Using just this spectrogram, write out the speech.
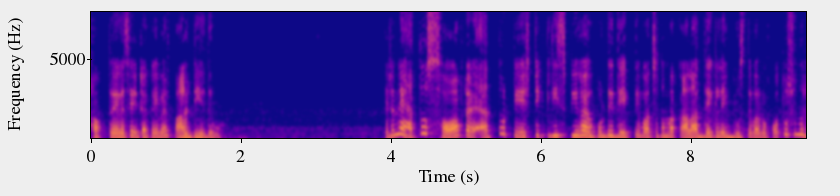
শক্ত হয়ে গেছে, এটাকে এবার পাল্টিয়ে দেবো। এটা না এত সফট আর এত টেস্টি ক্রিস্পি হয় উপর দিয়ে দেখতে পাচ্ছ তোমরা কালার দেখলেই বুঝতে পারবে কত সুন্দর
